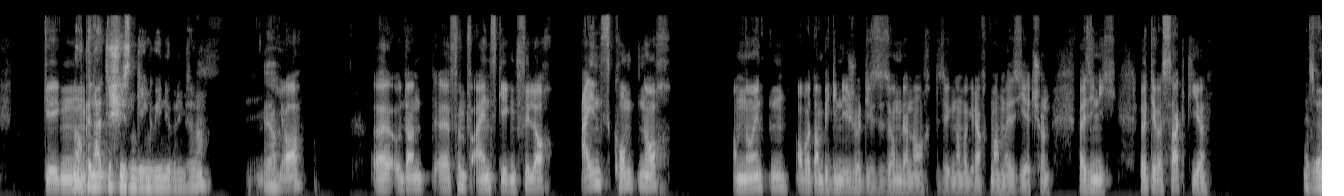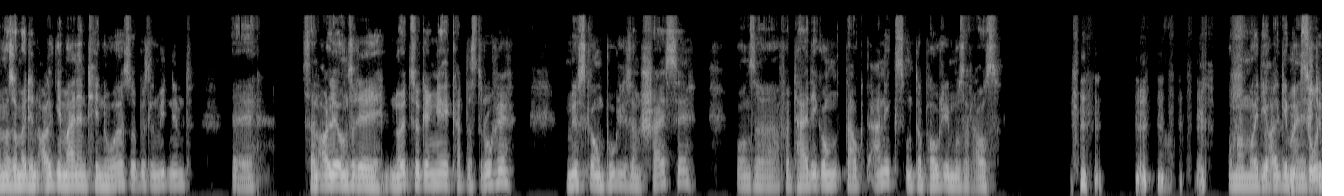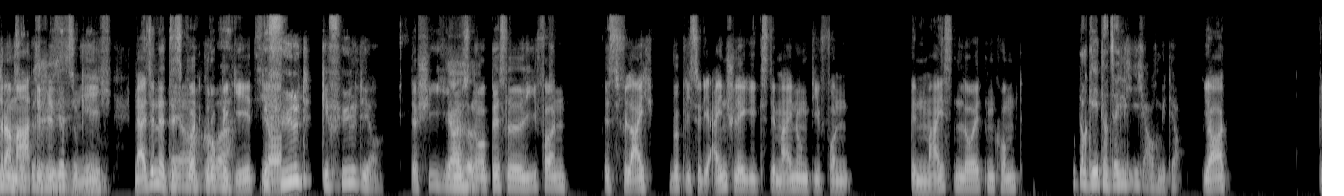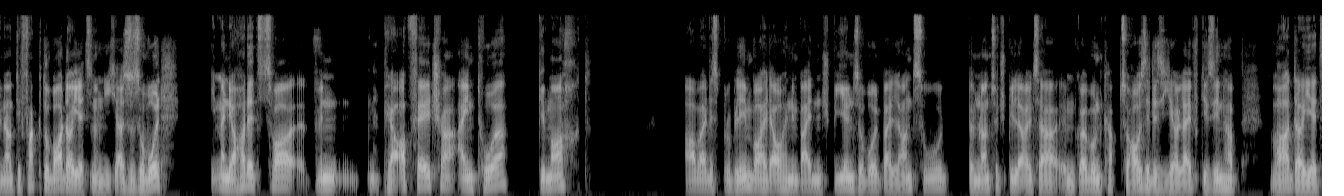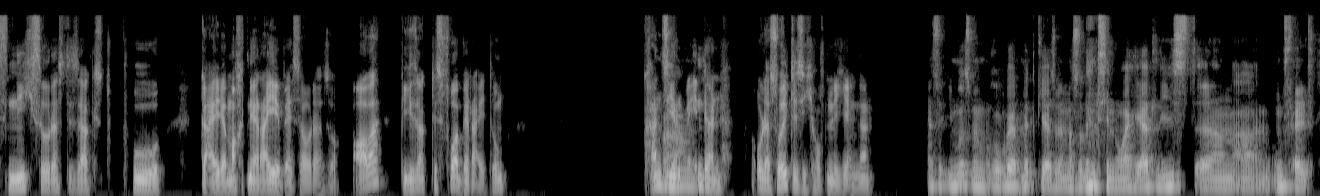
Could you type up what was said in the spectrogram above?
gegen. Nach Penaltyschießen gegen Wien übrigens, oder? Ja. Ja. Äh, und dann äh, 5-1 gegen Villach. Eins kommt noch am 9., aber dann beginnt eh schon die Saison danach. Deswegen haben wir gedacht, machen wir das jetzt schon. Weiß ich nicht. Leute, was sagt ihr? Also wenn man so mal den allgemeinen Tenor so ein bisschen mitnimmt, äh, sind alle unsere Neuzugänge Katastrophe. Miska und Bugel sind scheiße. Unsere Verteidigung taugt auch nichts und der Pogel muss raus. Um mal die allgemeine Gut, so Stimmung dramatisch bisschen ist es nicht. Na, also in der Ja, ja, Discord-Gruppe aber geht's ja. Gefühlt, gefühlt ja. Der Ski hier Ja, muss also- noch ein bisschen liefern. Ist vielleicht wirklich so die einschlägigste Meinung, die von den meisten Leuten kommt. Da geht tatsächlich ich auch mit, ja. Ja, genau, de facto war da jetzt noch nicht. Also sowohl, ich meine, der hat jetzt zwar, wenn per Abfälscher ein Tor gemacht, aber das Problem war halt auch in den beiden Spielen, sowohl bei Landshut, beim Landshut-Spiel als auch im Goldboden Cup zu Hause, das ich ja live gesehen habe, war da jetzt nicht so, dass du sagst, puh, geil, der macht eine Reihe besser oder so. Aber, wie gesagt, das ist Vorbereitung. Kann sich ja Ähm. ändern. Oder sollte sich hoffentlich ändern. Also ich muss mit dem Robert mitgehen. Also wenn man so den Tenor hört, liest ähm, auch im Umfeld,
